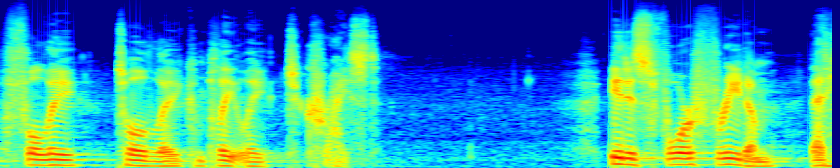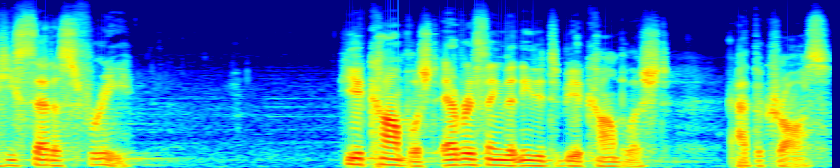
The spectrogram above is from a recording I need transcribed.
fully, totally, completely to Christ. It is for freedom that He set us free. He accomplished everything that needed to be accomplished at the cross.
